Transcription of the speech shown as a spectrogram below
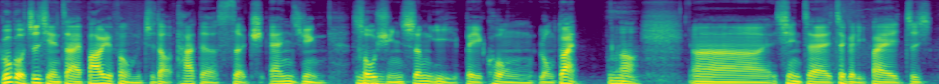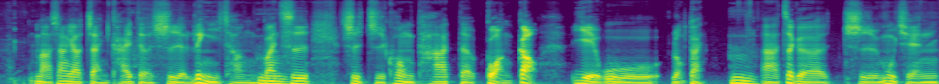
，Google 之前在八月份我们知道它的 Search Engine 搜寻生意被控垄断。啊，呃，现在这个礼拜之马上要展开的是另一场官司，是指控他的广告业务垄断。嗯，啊，这个是目前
